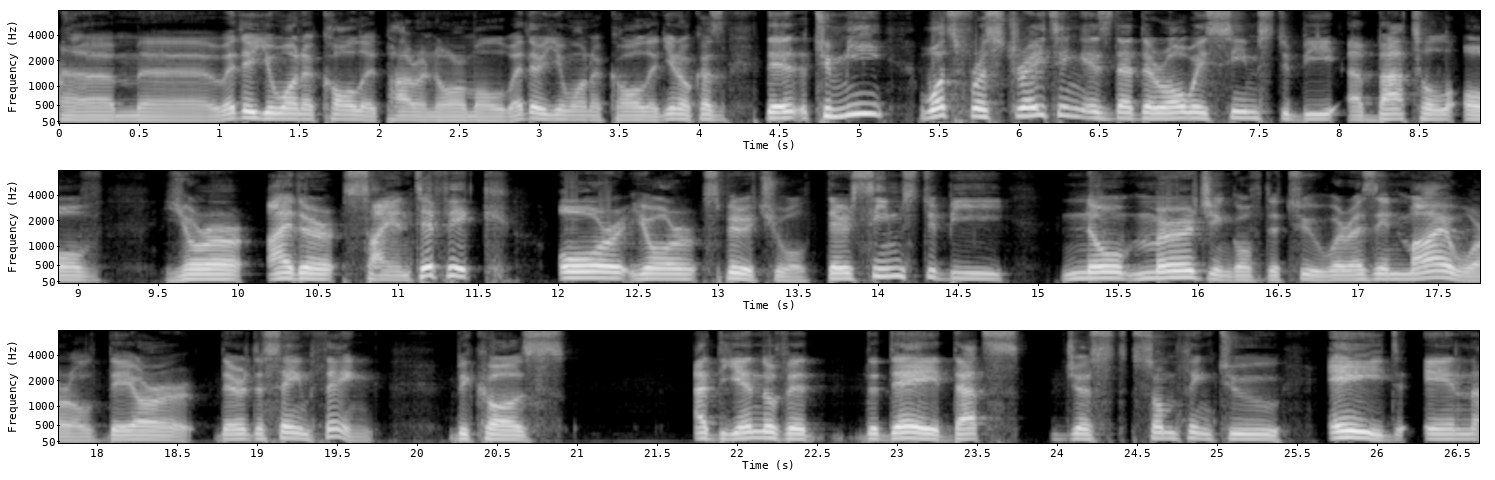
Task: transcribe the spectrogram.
um uh, whether you want to call it paranormal whether you want to call it you know because to me what's frustrating is that there always seems to be a battle of you're either scientific or you're spiritual. There seems to be no merging of the two whereas in my world they are they're the same thing because at the end of it the day that's just something to aid in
